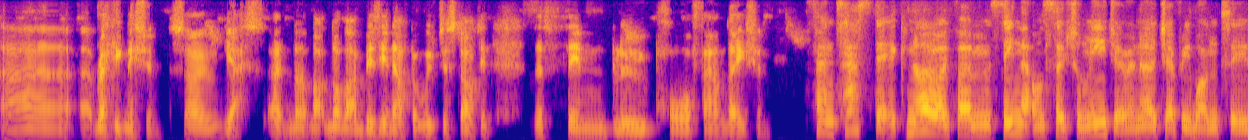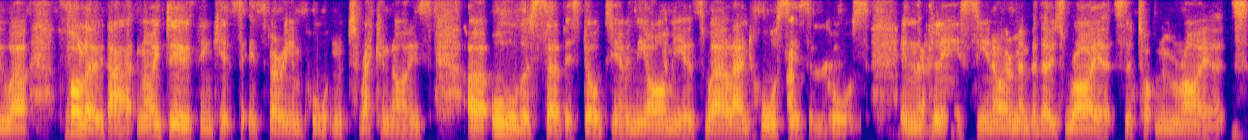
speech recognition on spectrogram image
uh, uh recognition. So yes, uh, not, not not that I'm busy enough, but we've just started the Thin Blue Paw Foundation. Fantastic. No, I've um, seen that on social media and urge everyone to uh, follow that. And I do think it's it's very important to recognise uh, all the service dogs, you know, in the army as well, and horses, of course, in the yeah. police. You know, I remember those riots, the Tottenham riots,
